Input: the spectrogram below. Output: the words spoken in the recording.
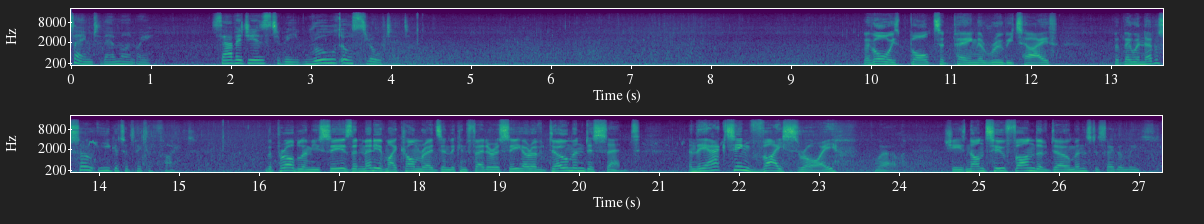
Same to them, aren't we? Savages to be ruled or slaughtered. They've always balked at paying the ruby tithe, but they were never so eager to pick a fight. The problem, you see, is that many of my comrades in the Confederacy are of Doman descent, and the acting viceroy, well, she's none too fond of Domans, to say the least.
